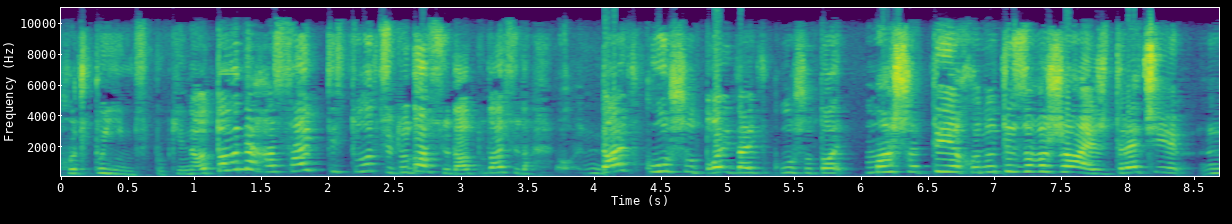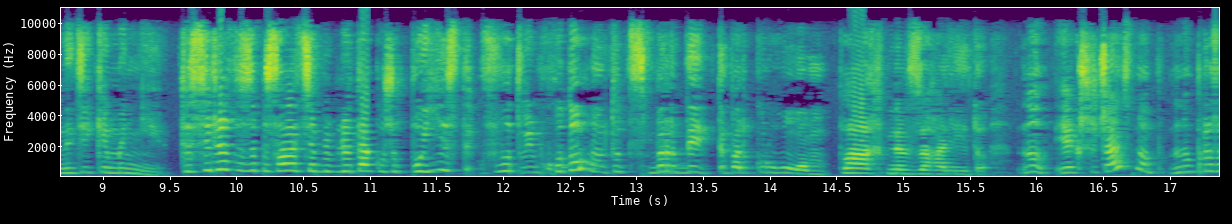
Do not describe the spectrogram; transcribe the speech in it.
Хоч поїм спокійно. А то вони гасають столовці туди-сюди, туди-сюди. Дай вкушу той, дай вкушу той. Маша, тихо, ну ти заважаєш. До речі, не тільки мені. Ти серйозно записалася в бібліотеку, щоб поїсти? Фу, твоїм ходогом тут смердить тепер кругом. Пахне взагалі-то. Ну, якщо чесно, ну просто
